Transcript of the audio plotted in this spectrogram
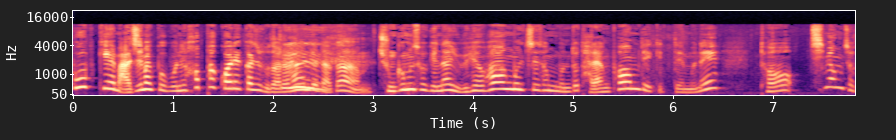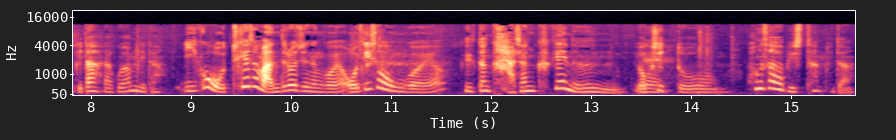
호흡기의 마지막 부분이 허파과리까지 도달을 음. 하는 데다가 중금속이나 유해 화학물질 성분도 다량 포함되어 있기 때문에 더 치명적이다라고 합니다. 이거 어떻게 해서 만들어지는 거예요? 어디서 온 거예요? 일단 가장 크게는 역시 네. 또 황사와 비슷합니다.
